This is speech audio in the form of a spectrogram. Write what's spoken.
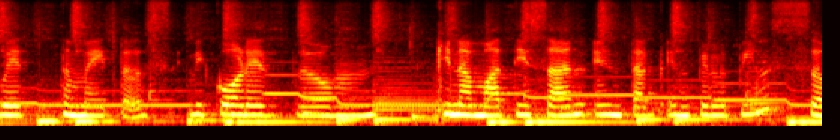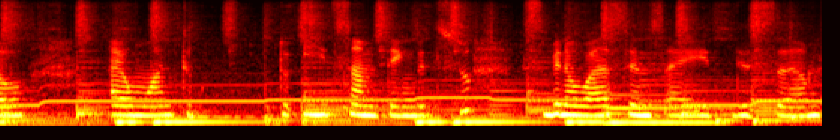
with tomatoes. We call it um, kinamatisan in Tag in Philippines. So I want to to eat something with soup. It's been a while since I ate this um,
